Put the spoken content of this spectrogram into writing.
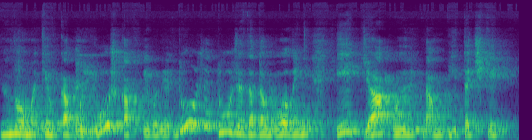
гномики в капелюшках, і вони дуже-дуже задоволені і дякують нам, діточки.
